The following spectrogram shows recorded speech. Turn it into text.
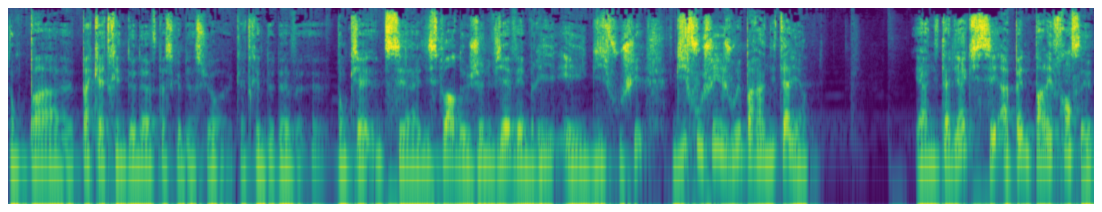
donc pas pas Catherine Deneuve parce que bien sûr Catherine Deneuve donc c'est l'histoire de Geneviève Emery et Guy Fouché. Guy Fouché est joué par un Italien et un Italien qui sait à peine parler français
